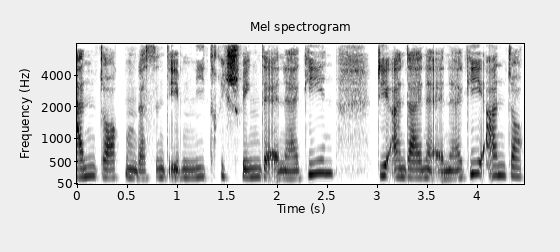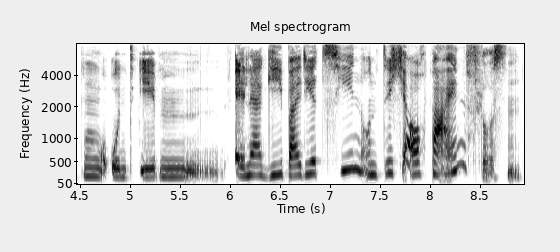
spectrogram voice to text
andocken. Das sind eben niedrig schwingende Energien, die an deine Energie andocken und eben Energie bei dir ziehen und dich auch beeinflussen.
